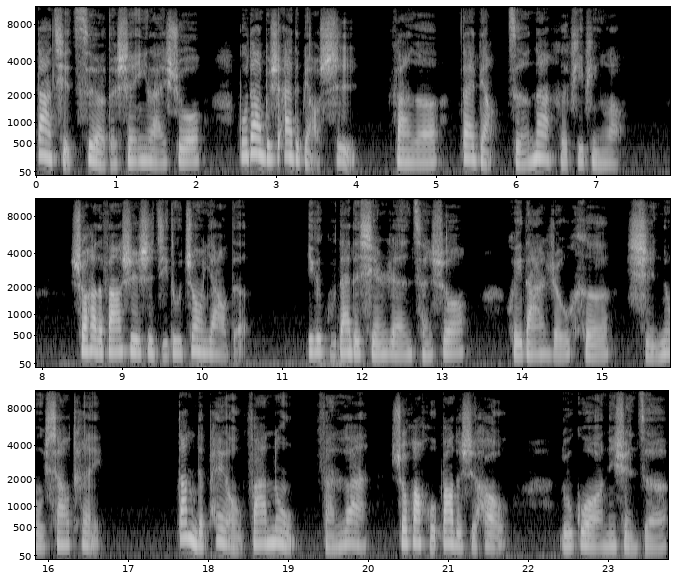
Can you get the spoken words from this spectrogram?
大且刺耳的声音来说，不但不是爱的表示，反而代表责难和批评了。说话的方式是极度重要的。一个古代的贤人曾说：“回答柔和，使怒消退。”当你的配偶发怒、烦乱、说话火爆的时候，如果你选择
